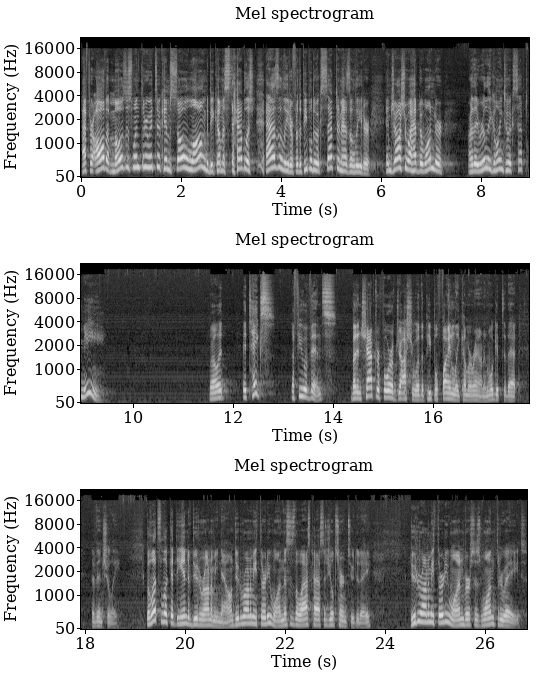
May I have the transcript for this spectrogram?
After all that Moses went through, it took him so long to become established as a leader, for the people to accept him as a leader. And Joshua had to wonder are they really going to accept me? Well, it, it takes a few events, but in chapter 4 of Joshua, the people finally come around, and we'll get to that eventually. But let's look at the end of Deuteronomy now. Deuteronomy 31, this is the last passage you'll turn to today. Deuteronomy 31, verses 1 through 8.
